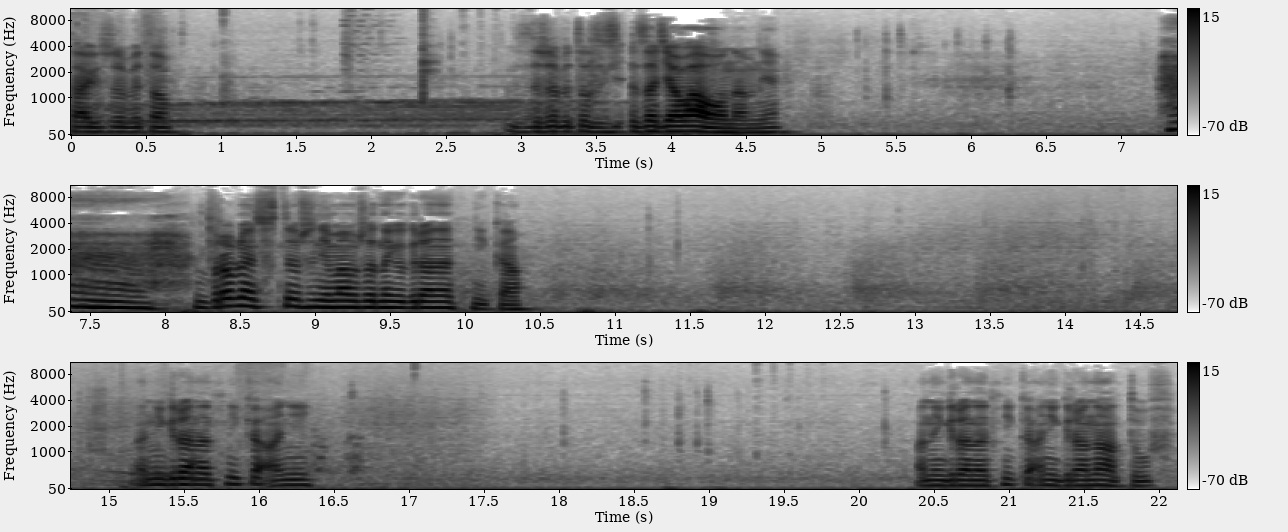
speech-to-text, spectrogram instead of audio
Tak, żeby to. Żeby to zadziałało na mnie. Problem jest w tym, że nie mam żadnego granatnika. Ani granatnika, ani. Ani granatnika, ani granatów.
